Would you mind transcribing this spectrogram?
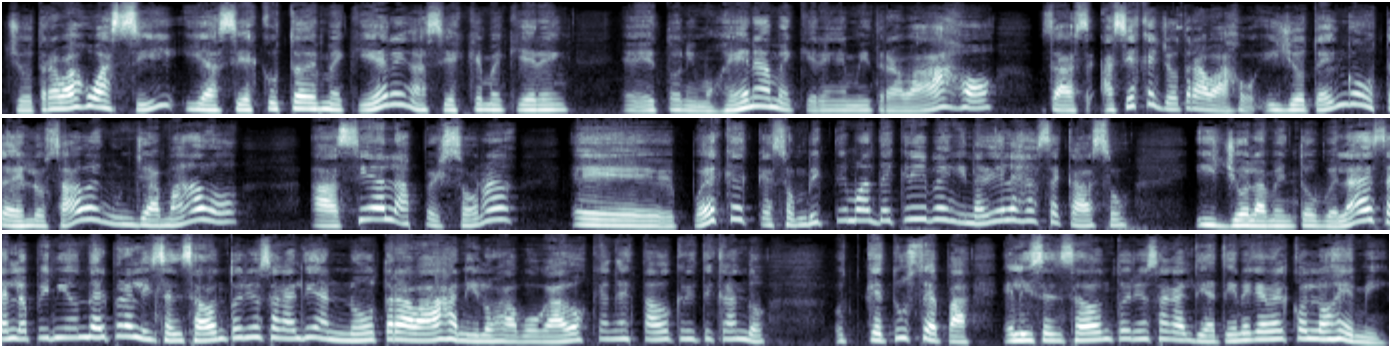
yo trabajo así y así es que ustedes me quieren, así es que me quieren eh, Tony Mojena, me quieren en mi trabajo. O sea, así- así es que yo trabajo. Y yo tengo, ustedes lo saben, un llamado hacia las personas eh, pues que, que son víctimas de crimen y nadie les hace caso. Y yo lamento, ¿verdad? Esa es la opinión de él, pero el licenciado Antonio Zagaldía no trabaja, ni los abogados que han estado criticando. Que tú sepas, el licenciado Antonio Zagaldía tiene que ver con los EMI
